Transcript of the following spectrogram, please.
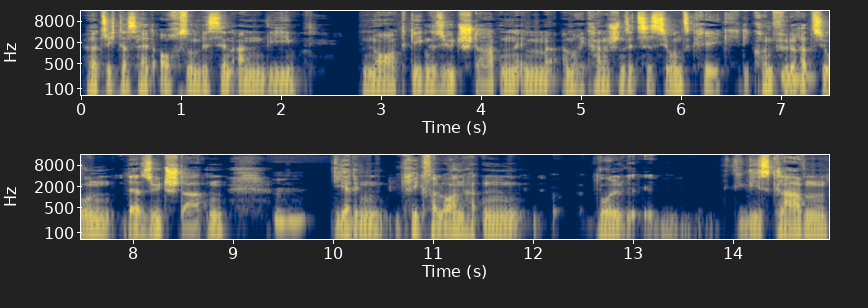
hört sich das halt auch so ein bisschen an wie Nord gegen Südstaaten im amerikanischen Sezessionskrieg, die Konföderation mhm. der Südstaaten, mhm. die ja den Krieg verloren hatten, wohl die, die Sklaven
